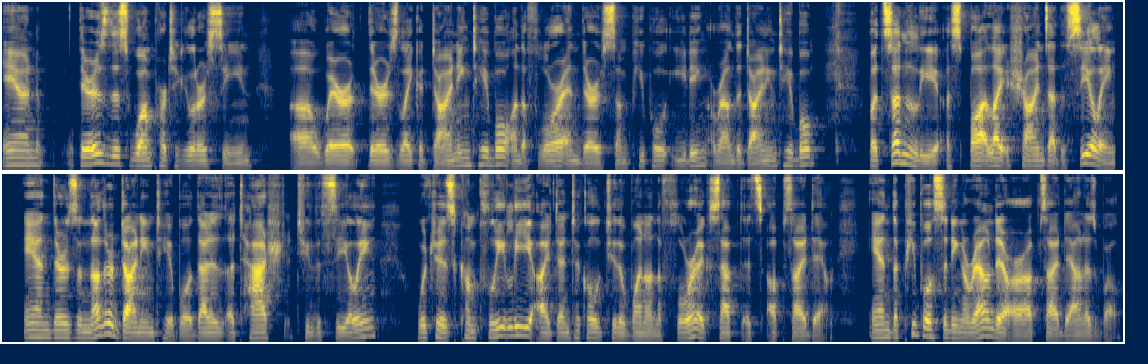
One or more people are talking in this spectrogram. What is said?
And there is this one particular scene uh, where there's like a dining table on the floor, and there's some people eating around the dining table. But suddenly, a spotlight shines at the ceiling, and there's another dining table that is attached to the ceiling, which is completely identical to the one on the floor, except it's upside down. And the people sitting around it are upside down as well.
